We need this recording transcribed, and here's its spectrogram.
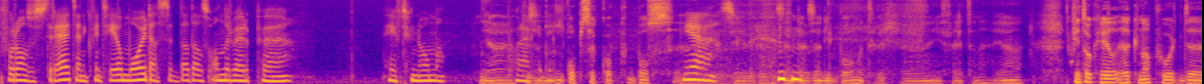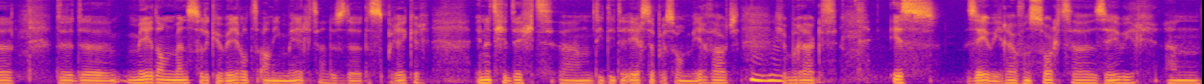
voor onze strijd. En ik vind het heel mooi dat ze dat als onderwerp heeft genomen. Ja, het is een, een opsekop bos. Uh, ja. Zijn, daar zijn die bomen terug, uh, in feite. Hè. Ja. Ik vind het ook heel, heel knap hoe de, de, de meer dan menselijke wereld animeert. Hè. Dus de, de spreker in het gedicht, um, die, die de eerste persoon meervoud mm -hmm. gebruikt, is zeewier, of een soort uh, zeewier. En,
